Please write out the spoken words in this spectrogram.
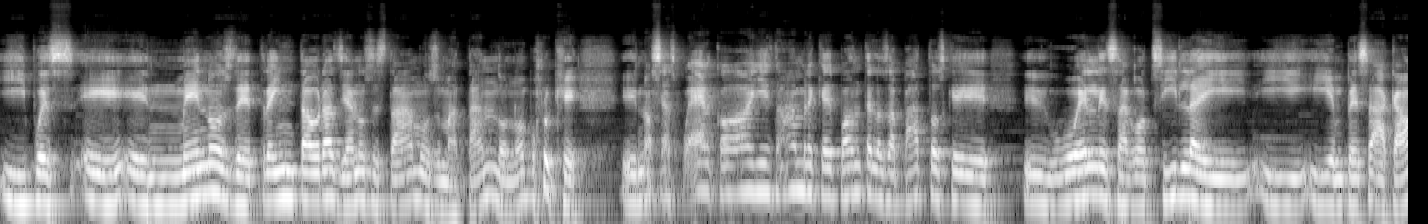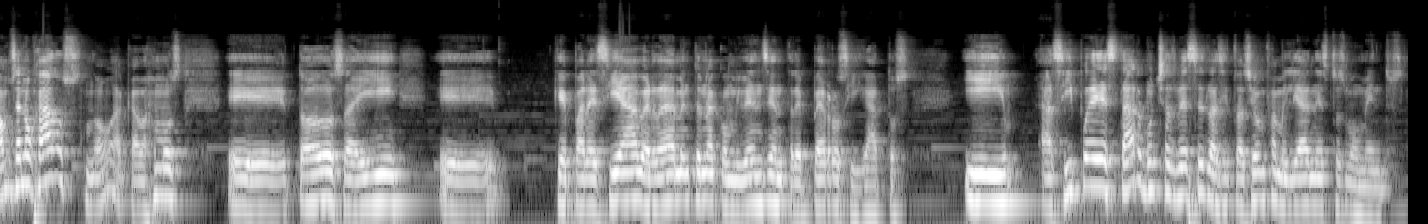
y pues en menos de 30 horas ya nos estábamos matando, ¿no? Porque no seas puerco, oye, hombre, que ponte los zapatos, que hueles a Godzilla y, y, y acabamos enojados, ¿no? Acabamos eh, todos ahí, eh, que parecía verdaderamente una convivencia entre perros y gatos. Y así puede estar muchas veces la situación familiar en estos momentos.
